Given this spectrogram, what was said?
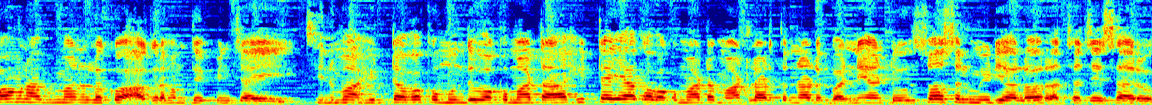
పవన్ అభిమానులకు ఆగ్రహం తెప్పించాయి. సినిమా హిట్ అవ్వక ముందు ఒక మాట హిట్ అయ్యాక ఒక మాట మాట్లాడుతున్నాడు బన్నీ అంటూ సోషల్ మీడియాలో రచ్చ చేశారు.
